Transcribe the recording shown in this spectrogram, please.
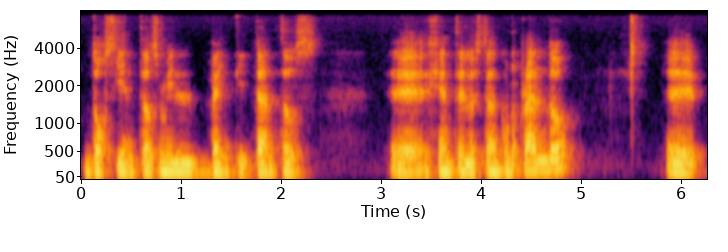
200 mil veintitantos eh, gente lo están comprando. Eh,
